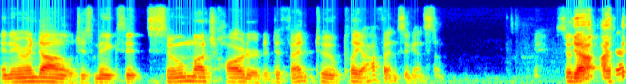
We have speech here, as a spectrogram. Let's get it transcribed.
And Aaron Donald just makes it so much harder to defend to play offense against them. So yeah, I think,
